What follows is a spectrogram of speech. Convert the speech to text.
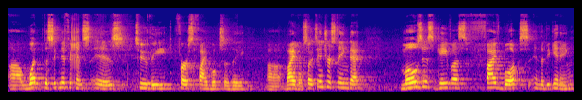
uh, what the significance is to the first five books of the uh, Bible. So it's interesting that Moses gave us five books in the beginning,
